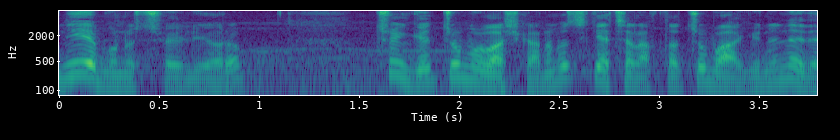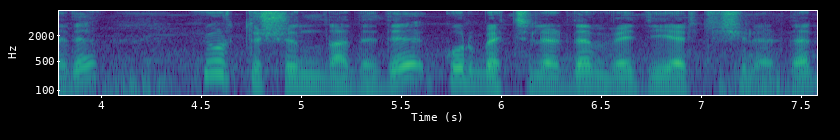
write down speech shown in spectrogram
Niye bunu söylüyorum? Çünkü Cumhurbaşkanımız geçen hafta Cuma günü ne dedi? Yurt dışında dedi gurbetçilerden ve diğer kişilerden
